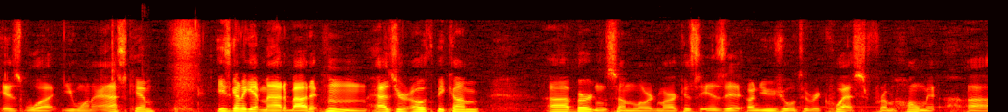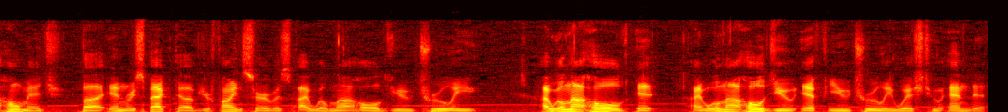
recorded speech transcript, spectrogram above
Is what you want to ask him. He's going to get mad about it. Hmm. Has your oath become uh, burdensome, Lord Marcus? Is it unusual to request from home, uh, homage? But in respect of your fine service, I will not hold you truly. I will not hold it. I will not hold you if you truly wish to end it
